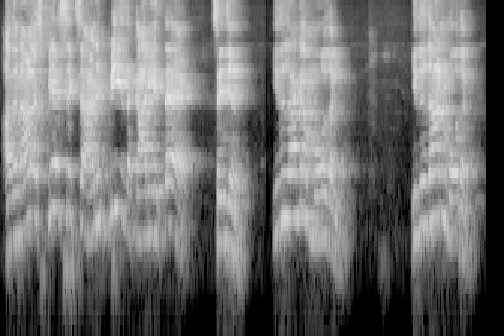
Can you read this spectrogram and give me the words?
அதனால ஸ்பேஸ் எக்ஸ் அனுப்பி இந்த காரியத்தை செஞ்சது. இதுதாங்க மோதல். இதுதான் மோதல்.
